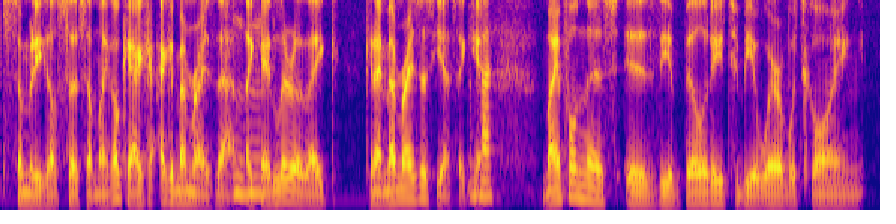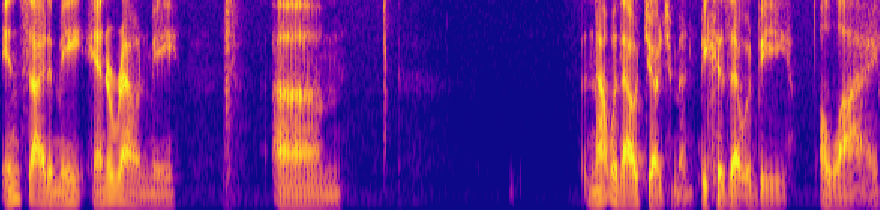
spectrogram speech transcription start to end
somebody else says something like, okay, I, I can memorize that. Like I literally like, can I memorize this? Yes, I can. Okay. Mindfulness is the ability to be aware of what's going inside of me and around me, um, not without judgment, because that would be a lie,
